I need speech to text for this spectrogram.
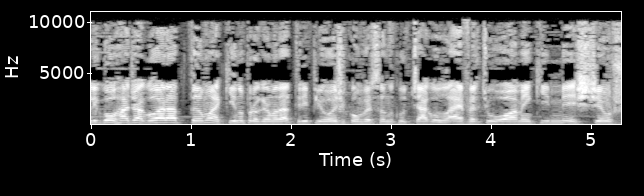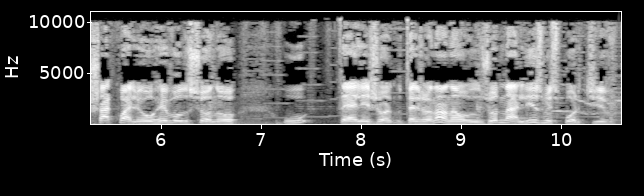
ligou o rádio agora, estamos aqui no programa da Trip hoje conversando com o Thiago Leifert, o homem que mexeu, chacoalhou, revolucionou o, o telejornal, não, o jornalismo esportivo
